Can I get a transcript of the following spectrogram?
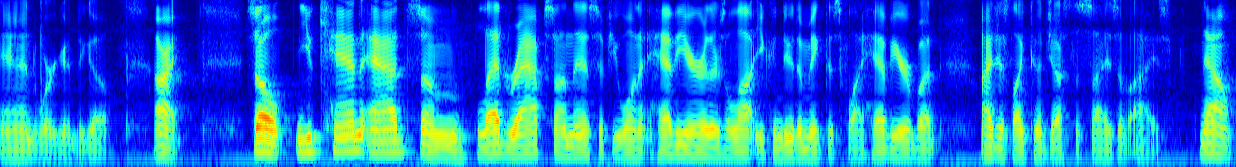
and we're good to go. All right. So you can add some lead wraps on this if you want it heavier. There's a lot you can do to make this fly heavier, but I just like to adjust the size of eyes. Now,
